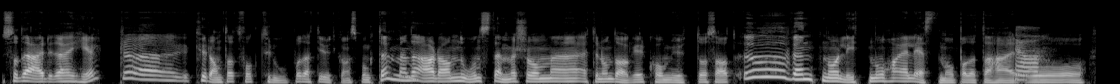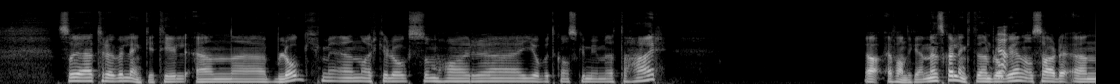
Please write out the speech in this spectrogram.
så det er, det er helt uh, kurant at folk tror på dette i utgangspunktet, men det er da noen stemmer som uh, etter noen dager kom ut og sa at øh, vent nå litt, nå har jeg lest meg opp på dette her. Ja. Og, så jeg tror jeg vil lenke til en uh, blogg med en arkeolog som har jobbet ganske mye med dette her. Ja, jeg fant ikke den, men jeg skal lenke til den bloggen. Og så er det en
